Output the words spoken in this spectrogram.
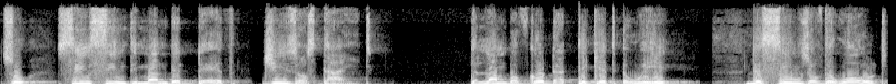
So, since sin demanded death, Jesus died. The Lamb of God that taketh away the sins of the world,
